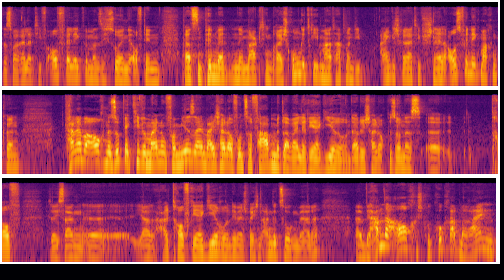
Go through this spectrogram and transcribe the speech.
das war relativ auffällig. Wenn man sich so in, auf den ganzen Pinwänden im Marketingbereich rumgetrieben hat, hat man die eigentlich relativ schnell ausfindig machen können. Kann aber auch eine subjektive Meinung von mir sein, weil ich halt auf unsere Farben mittlerweile reagiere und dadurch halt auch besonders äh, drauf, wie soll ich sagen, äh, ja, halt drauf reagiere und dementsprechend angezogen werde. Äh, wir haben da auch, ich gucke guck gerade mal rein,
